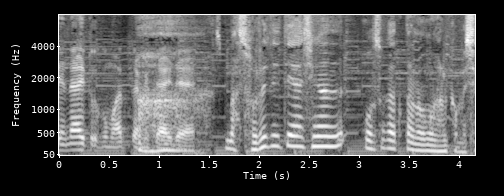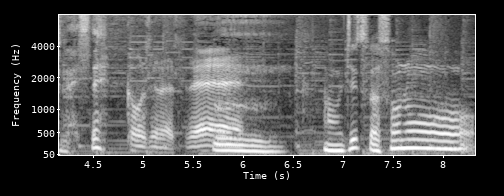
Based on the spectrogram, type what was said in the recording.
てないとこもあったみたいで。まあそれで出足が遅かったのもあるかもしれないですね。かもしれないですうね、ん。あの実はその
